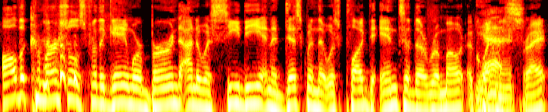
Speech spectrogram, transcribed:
All the commercials for the game were burned onto a CD and a Discman that was plugged into the remote equipment, Yes. right?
